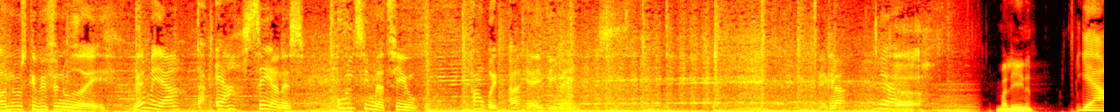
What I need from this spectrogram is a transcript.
Og nu skal vi finde ud af, hvem af jer, der er seernes ultimative favoritpar her i villaen. Er I klar? Marlene, Ja,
